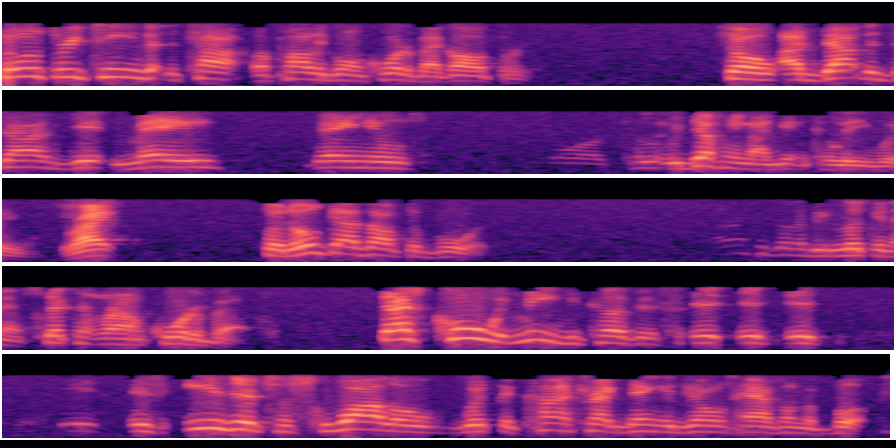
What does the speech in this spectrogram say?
Those three teams at the top are probably going quarterback. All three. So I doubt the Giants get Maye, Daniels, or we're definitely not getting Caleb Williams, right? So those guys off the board. Giants are going to be looking at second round quarterbacks that's cool with me because it's it it it, it it's easier to swallow with the contract Daniel Jones has on the books.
